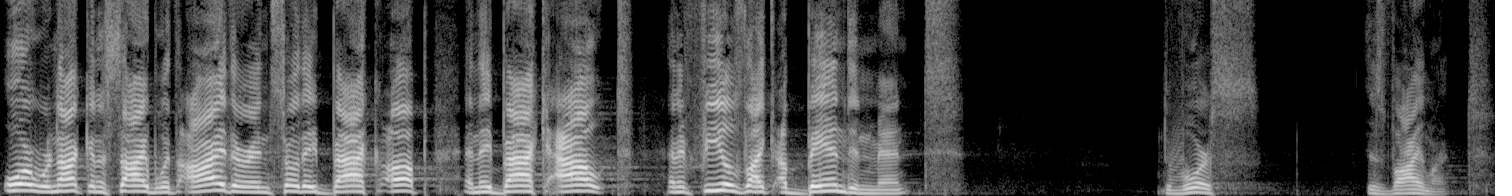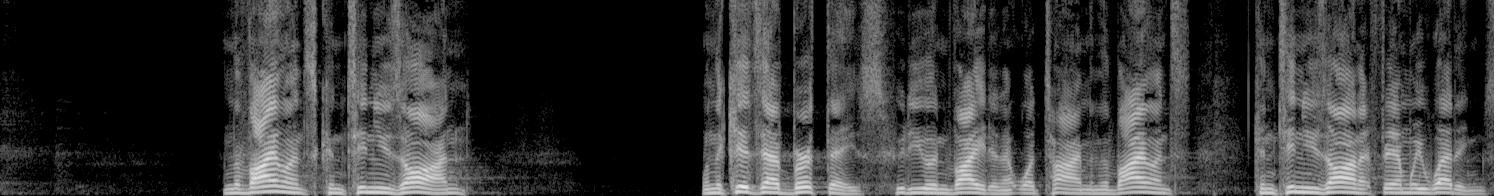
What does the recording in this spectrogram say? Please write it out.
Or we're not going to side with either. And so they back up and they back out. And it feels like abandonment. Divorce is violent. And the violence continues on when the kids have birthdays. Who do you invite and at what time? And the violence continues on at family weddings.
